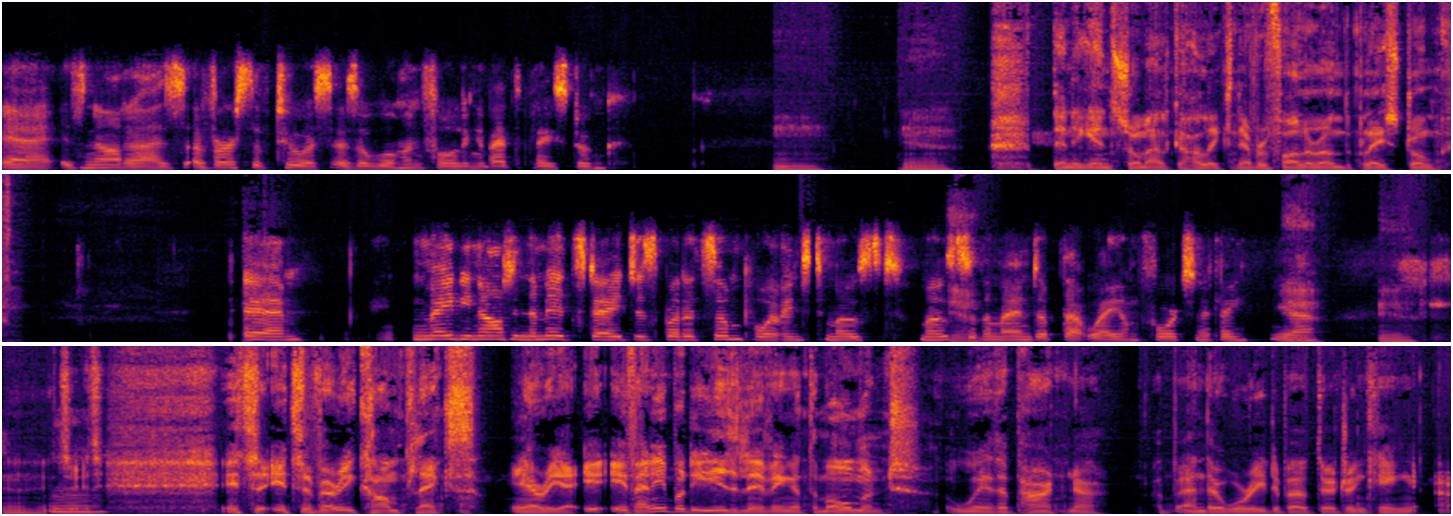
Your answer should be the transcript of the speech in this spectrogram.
uh, is not as aversive to us as a woman falling about the place drunk. Mm, yeah. Then again, some alcoholics never fall around the place drunk. Um, maybe not in the mid stages, but at some point, most most yeah. of them end up that way. Unfortunately, yeah, yeah, yeah. It's, mm. it's, it's it's a very complex area. If anybody is living at the moment with a partner and they're worried about their drinking uh,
